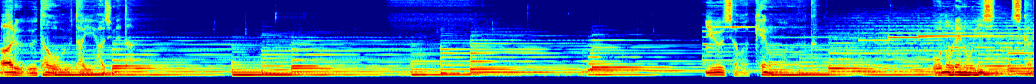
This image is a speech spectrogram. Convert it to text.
ある歌を歌い始めた。勇者は剣を抜く。己の意志の力で。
